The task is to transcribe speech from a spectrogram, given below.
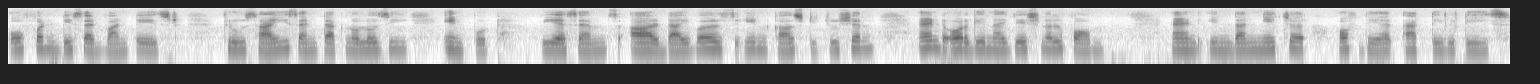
often disadvantaged through science and technology input. PSMs are diverse in constitution and organizational form and in the nature of their activities.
